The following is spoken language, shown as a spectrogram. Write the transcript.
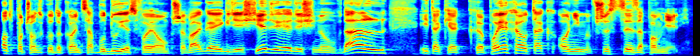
od początku do końca buduje swoją przewagę i gdzieś jedzie, jedzie siną w dal i tak jak pojechał, tak o nim wszyscy zapomnieli.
